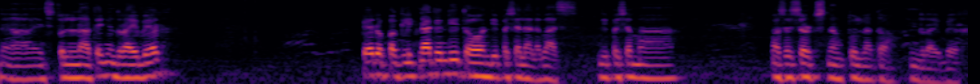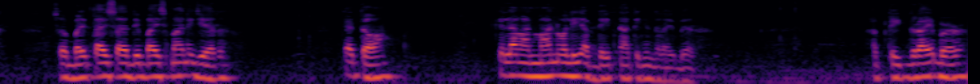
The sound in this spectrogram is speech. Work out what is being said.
Na-install na natin yung driver. Pero pag click natin dito, hindi pa siya lalabas. Hindi pa siya ma masa-search ng tool na to, yung driver. So, balik tayo sa device manager. Ito, kailangan manually update natin yung driver. Update driver,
